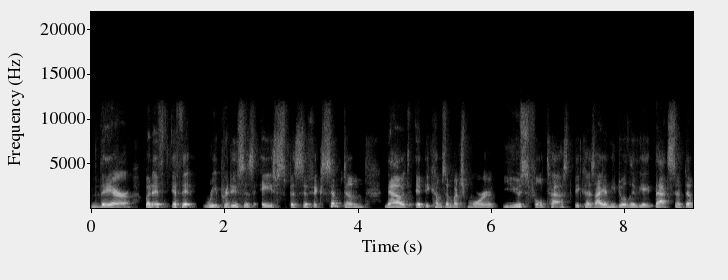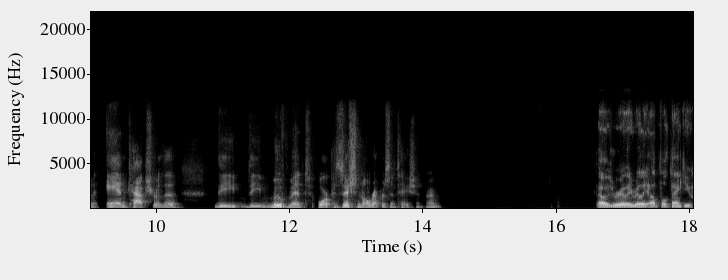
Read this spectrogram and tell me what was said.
there but if if it reproduces a specific symptom now it, it, becomes a much more useful test because i need to alleviate that symptom and capture the the the movement or positional representation right? That was really really helpful. Thank you.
